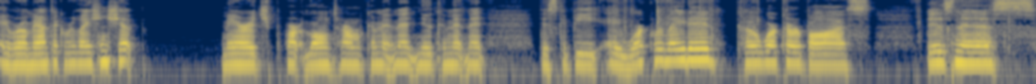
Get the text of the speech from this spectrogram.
a romantic relationship, marriage, long-term commitment, new commitment. This could be a work-related, co-worker, boss, business.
